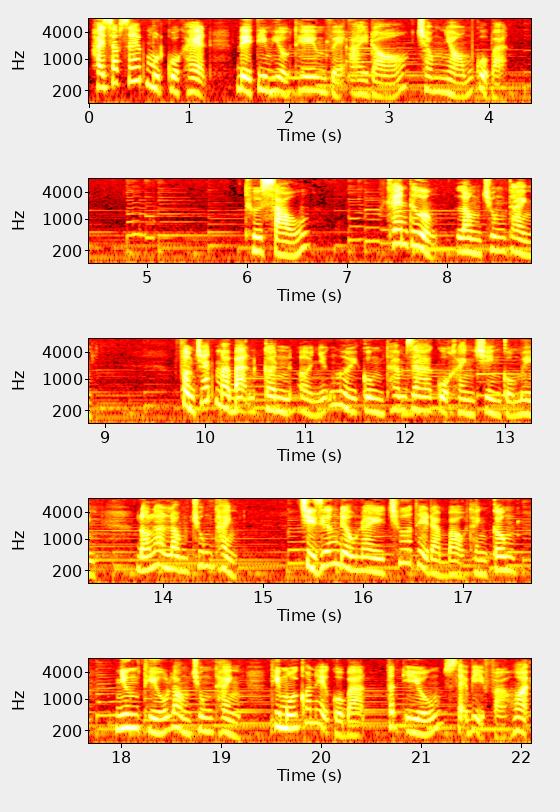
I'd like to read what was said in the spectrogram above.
Hãy sắp xếp một cuộc hẹn để tìm hiểu thêm về ai đó trong nhóm của bạn. Thứ sáu, khen thưởng lòng trung thành. Phẩm chất mà bạn cần ở những người cùng tham gia cuộc hành trình của mình đó là lòng trung thành – chỉ riêng điều này chưa thể đảm bảo thành công, nhưng thiếu lòng trung thành thì mối quan hệ của bạn tất yếu sẽ bị phá hoại.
